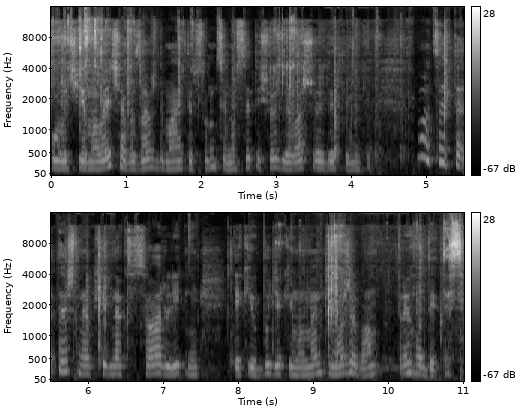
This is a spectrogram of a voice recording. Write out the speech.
поруч є малеча, ви завжди маєте в сумці носити щось для вашої дитинки. Ну, а це теж необхідний аксесуар літній, який в будь-який момент може вам пригодитись.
